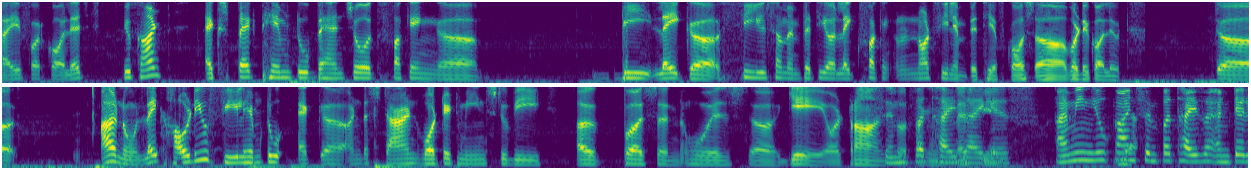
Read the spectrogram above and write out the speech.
life or college you can't expect him to बहनचोद fucking uh, be like uh, feel some empathy or like fucking not feel empathy of course uh, what do you call it uh, I don't know like how do you feel him to ac- uh, understand what it means to be a person who is uh, gay or trans or fucking sympathize I lesbian guess I mean you can't sympathize until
